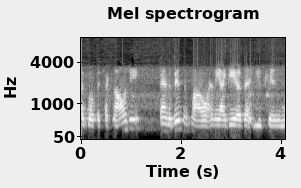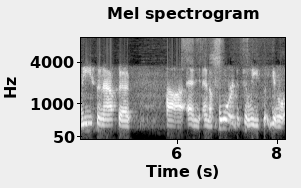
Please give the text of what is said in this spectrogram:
as both a technology and the business model, and the idea that you can lease an asset uh, and and afford to lease, you know,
